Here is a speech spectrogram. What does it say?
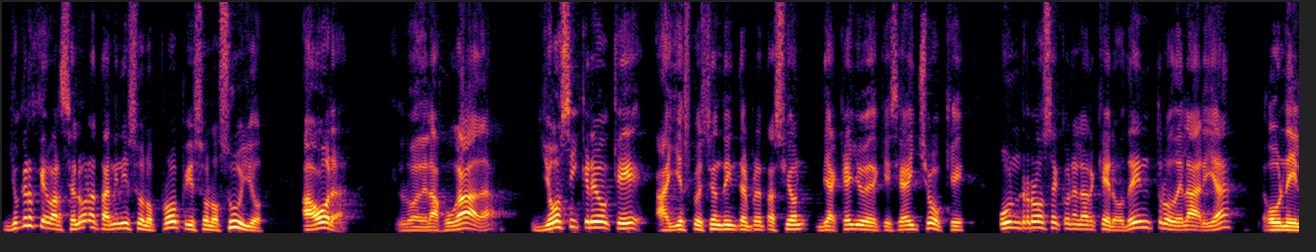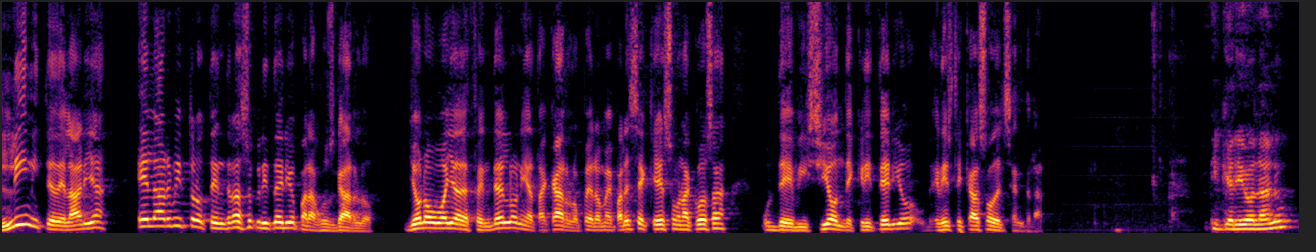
Yo creo que Barcelona también hizo lo propio, hizo lo suyo. Ahora, lo de la jugada, yo sí creo que ahí es cuestión de interpretación de aquello de que si hay choque, un roce con el arquero dentro del área o en el límite del área, el árbitro tendrá su criterio para juzgarlo. Yo no voy a defenderlo ni atacarlo, pero me parece que es una cosa de visión, de criterio, en este caso del central. Mi querido Lalo.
